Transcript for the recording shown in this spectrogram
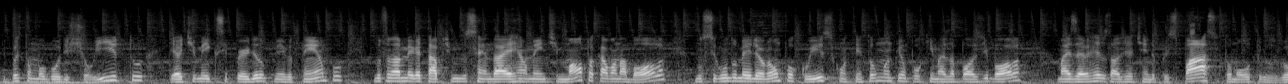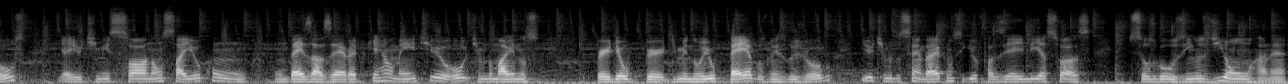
depois tomou gol de Shoito, e aí o time meio que se perdeu no primeiro tempo. No final da primeira etapa, o time do Sendai realmente mal tocava na bola. No segundo melhorou um pouco isso, tentou manter um pouquinho mais a posse de bola, mas aí o resultado já tinha ido pro espaço, tomou outros gols. E aí o time só não saiu com um 10 a 0 aí porque realmente o time do Marinos perdeu, per, diminuiu o pé alguns meses do jogo e o time do Sendai conseguiu fazer ali as suas seus golzinhos de honra, né?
